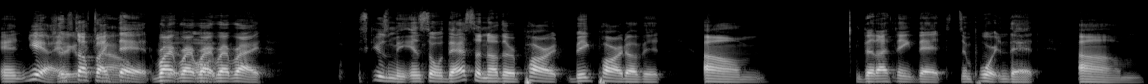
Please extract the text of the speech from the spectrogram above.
and yeah and stuff like that. Right right right right right. Excuse me and so that's another part big part of it um that i think that it's important that um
